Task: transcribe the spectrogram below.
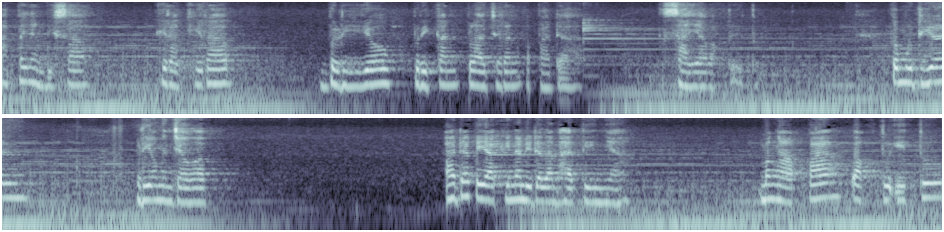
Apa yang bisa kira-kira beliau berikan pelajaran kepada saya waktu itu? Kemudian beliau menjawab, ada keyakinan di dalam hatinya mengapa waktu itu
